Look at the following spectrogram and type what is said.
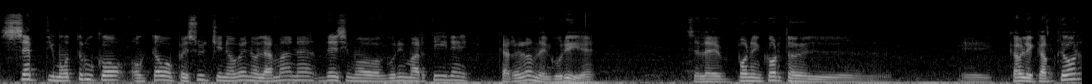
Séptimo Truco. Octavo Pesucci. Noveno La Mana. Décimo Gurí Martínez. Carrerón del Gurí, ¿eh? Se le pone corto el cable captor.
